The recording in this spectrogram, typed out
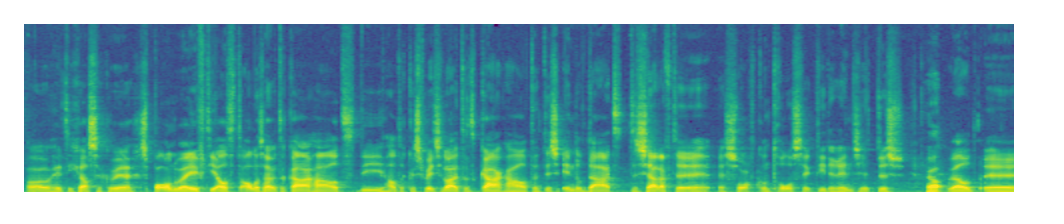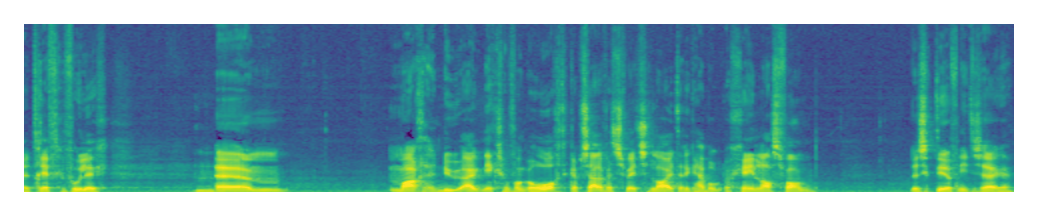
oh heet die gast ook weer? Spawnwave, die altijd alles uit elkaar haalt. Die had ook een Switch Lite uit elkaar gehaald. Het is inderdaad dezelfde eh, soort control stick die erin zit. Dus Ja. wel eh driftgevoelig. Hm. Ehm, maar nu eigenlijk niks meer van gehoord. Ik heb zelf het Switch Lite en ik heb ook nog geen last van. Dus ik durf niet te zeggen.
